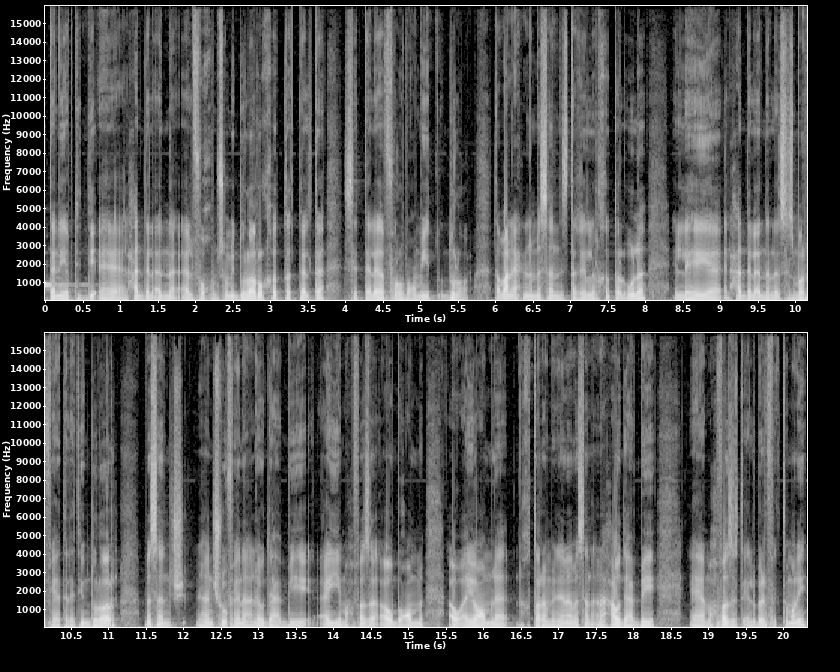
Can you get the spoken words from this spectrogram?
التانية بتدي الحد الأدنى ألف وخمسمية دولار والخطة التالتة ستة آلاف وربعمية دولار. طبعا إحنا مثلا نستغل الخطة الأولى اللي هي الحد الأدنى للاستثمار فيها تلاتين دولار. مثلا هنشوف هنا هنودع بأي محفظة أو بعملة أو أي عملة نختارها من هنا. مثلا أنا هودع بمحفظة البرفكت ماني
